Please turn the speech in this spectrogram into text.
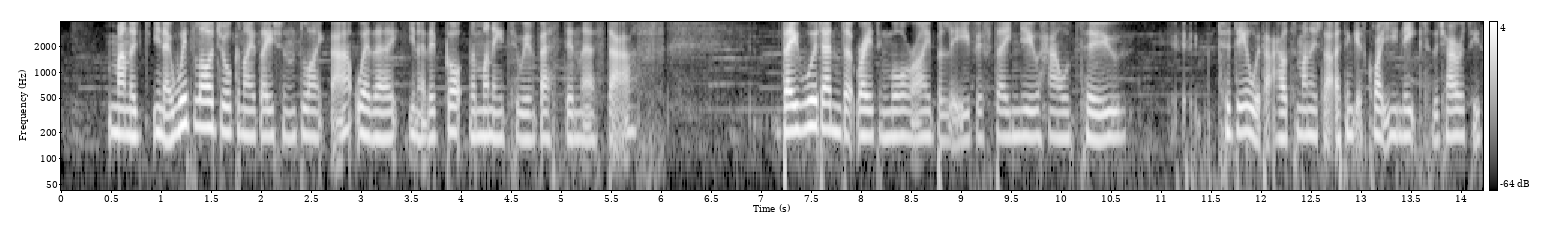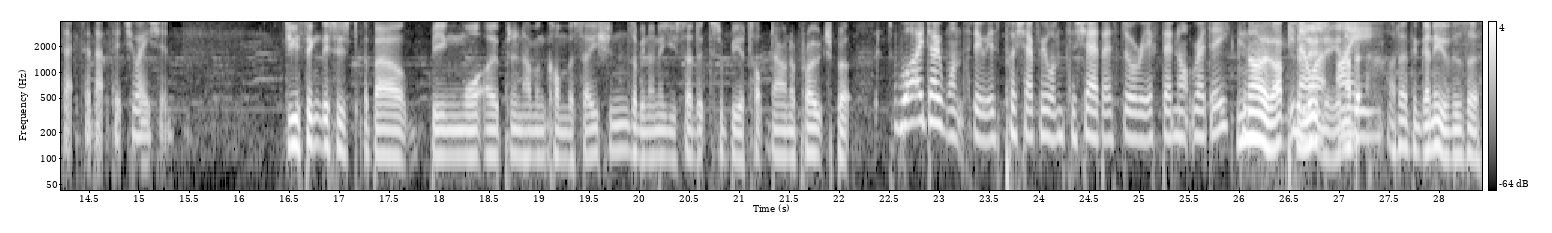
manage, you know, with large organisations like that, where they, you know, they've got the money to invest in their staff, they would end up raising more, I believe, if they knew how to to deal with that, how to manage that. I think it's quite unique to the charity sector that situation. Do you think this is about being more open and having conversations? I mean, I know you said it should be a top-down approach, but what I don't want to do is push everyone to share their story if they're not ready. no, you know, absolutely. I, I, don't, I don't think any of us are.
